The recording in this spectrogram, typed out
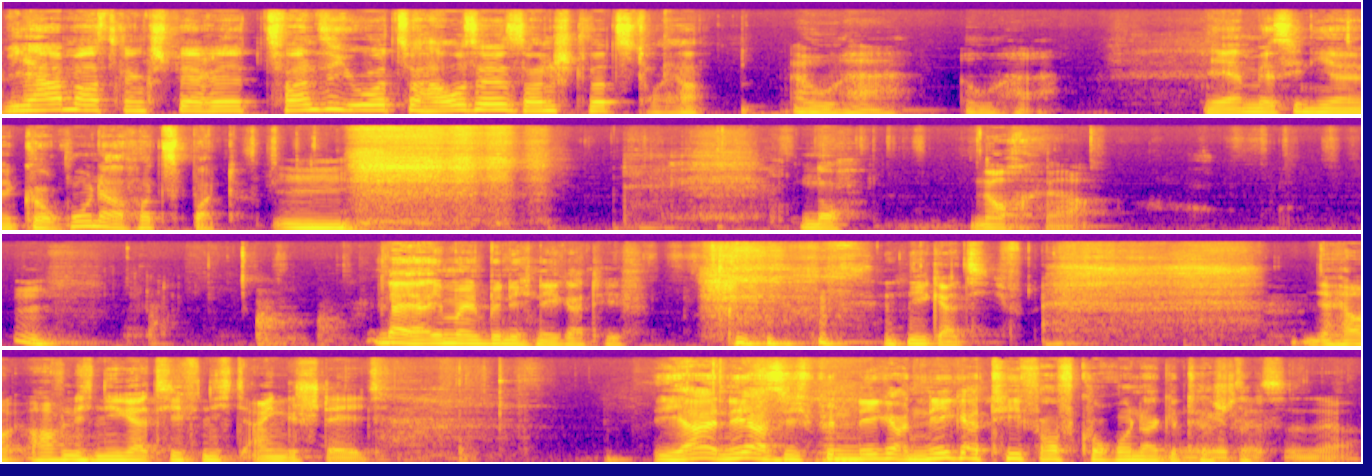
Wir haben Ausgangssperre. 20 Uhr zu Hause, sonst wird's teuer. Oha, oha. Ja, wir sind hier Corona-Hotspot. Mm. Noch. Noch, ja. Hm. Naja, immerhin bin ich negativ. negativ. Ho hoffentlich negativ nicht eingestellt. Ja, nee, also ich bin neg negativ auf Corona getestet. getestet ja.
